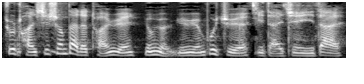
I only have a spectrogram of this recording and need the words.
朱团新生代的团员永远源源不绝，一代接一代。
